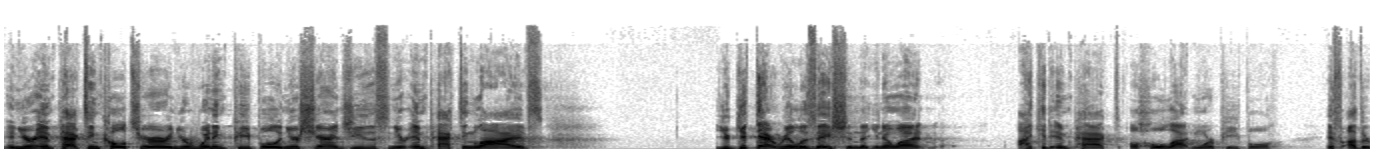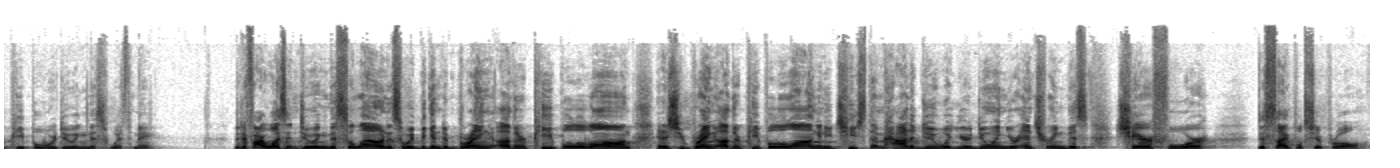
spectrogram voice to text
and you're impacting culture and you're winning people and you're sharing Jesus and you're impacting lives, you get that realization that, you know what? I could impact a whole lot more people if other people were doing this with me. That if I wasn't doing this alone, and so we begin to bring other people along, and as you bring other people along and you teach them how to do what you're doing, you're entering this chair four discipleship role.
